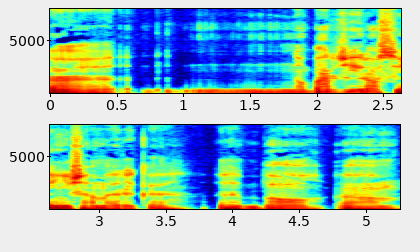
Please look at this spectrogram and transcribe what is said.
E, no bardziej Rosję niż Amerykę, e, bo um,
